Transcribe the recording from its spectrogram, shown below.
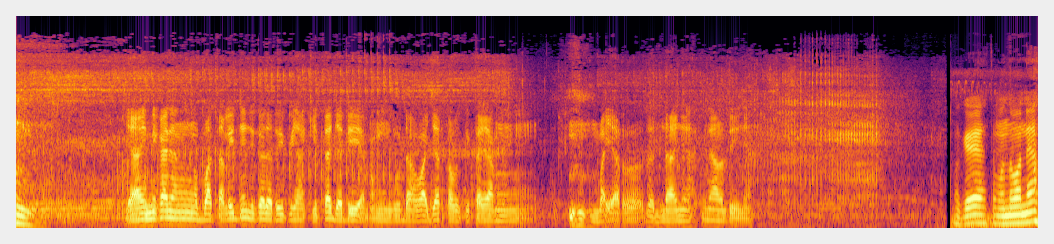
Ya ini kan yang ngebatalinnya juga dari pihak kita jadi emang udah wajar kalau kita yang bayar dendanya penaltinya. Oke teman-teman ya.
